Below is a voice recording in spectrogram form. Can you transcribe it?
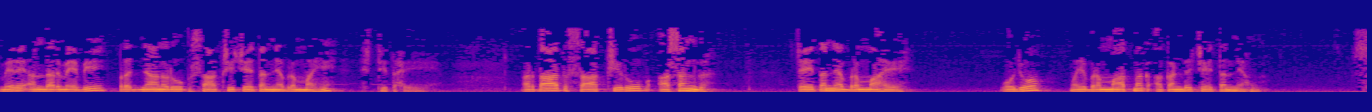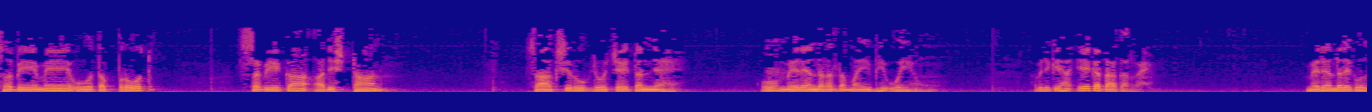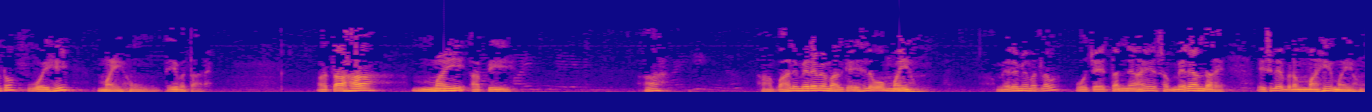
मेरे अंदर में भी प्रज्ञान रूप साक्षी चैतन्य ब्रह्म ही स्थित है। अर्थात साक्षी रूप असंग चैतन्य ब्रह्म है। वो जो, मैं ब्रह्मात्मक अखंड चैतन्य हूँ। सभी में ओतप्रोत, सभी का अधिष्ठान साक्षी रूप जो चैतन्य है, वो मेरे अंदर मतलब मैं भी वही हूँ। अभी देखिए यहाँ एकता कर रहे मेरे अंदर एक बोल तो वही मैं हूँ, ये बता रहे अतः मई अपी हाँ? हाँ पहले मेरे में मान के इसलिए वो मैं हूँ। मेरे में मतलब वो चैतन्य है, सब मेरे अंदर है, इसलिए ब्रह्मा ही मैं हूँ।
